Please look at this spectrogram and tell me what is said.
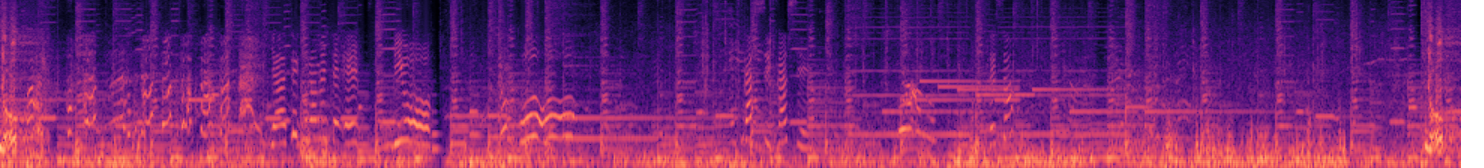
ya seguramente vio. ¡Oh, oh, oh, oh. Casi, casi. ¿Eso? No.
